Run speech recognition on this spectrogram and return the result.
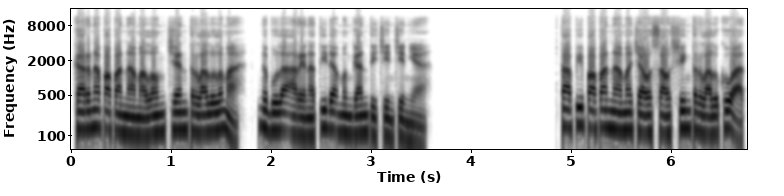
karena papan nama Long Chen terlalu lemah, Nebula Arena tidak mengganti cincinnya. Tapi papan nama Cao Shaoxing terlalu kuat,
